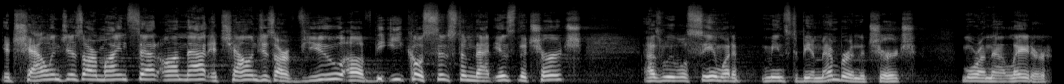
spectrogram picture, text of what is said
It challenges our mindset on that. It challenges our view of the ecosystem that is the church as we will see in what it means to be a member in the church. More on that later.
